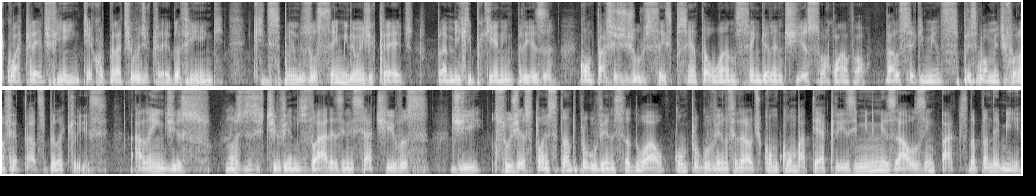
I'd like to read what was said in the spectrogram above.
com a Cred FIENG, que é a cooperativa de crédito da FIENG, que disponibilizou 100 milhões de crédito para micro e pequena empresa com taxas de juros de 6% ao ano sem garantia, só com aval, para os segmentos principalmente foram afetados pela crise. Além disso, nós tivemos várias iniciativas de sugestões tanto para o governo estadual como para o governo federal de como combater a crise e minimizar os impactos da pandemia.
